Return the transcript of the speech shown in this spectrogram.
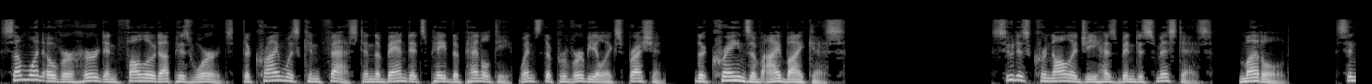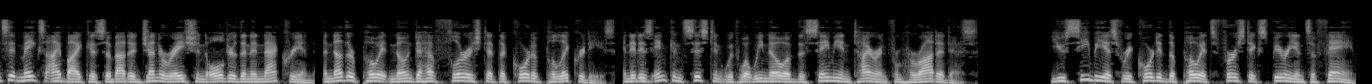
Someone overheard and followed up his words, the crime was confessed and the bandits paid the penalty, whence the proverbial expression, "'the cranes of Ibycus'". Suda's chronology has been dismissed as "'muddled' since it makes Ibycus about a generation older than Anacreon, another poet known to have flourished at the court of Polycrates, and it is inconsistent with what we know of the Samian tyrant from Herodotus. Eusebius recorded the poet's first experience of fame,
